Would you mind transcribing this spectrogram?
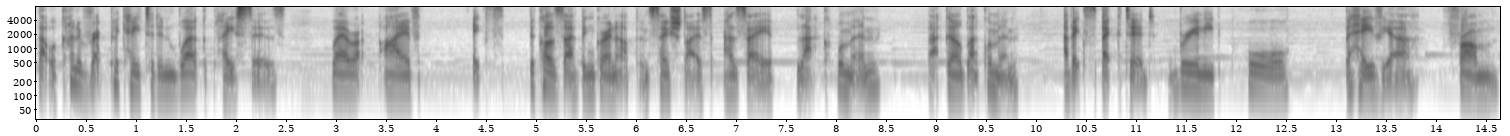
that were kind of replicated in workplaces where I've, because I've been grown up and socialized as a black woman, black girl, black woman, I've expected really poor behavior from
